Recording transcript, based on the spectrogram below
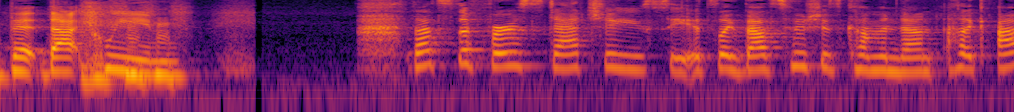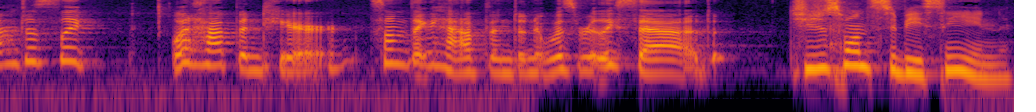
That that queen. That's the first statue you see. It's like that's who she's coming down. Like I'm just like, what happened here? Something happened and it was really sad. she just wants to be seen.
